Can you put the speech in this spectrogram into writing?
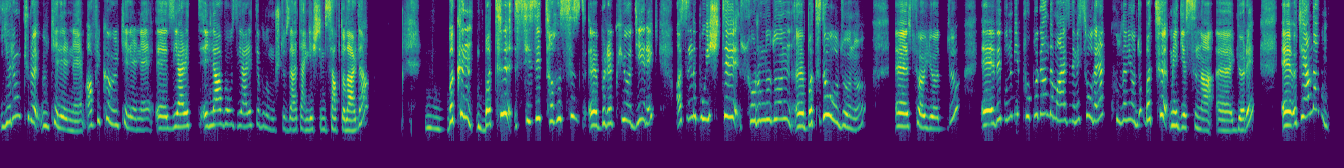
Yarımküre ülkelerine, Afrika ülkelerine e, ziyaret, e, Lavrov ziyarette bulunmuştu zaten geçtiğimiz haftalarda. Bakın Batı sizi tahılsız e, bırakıyor diyerek aslında bu işte sorumluluğun e, Batı'da olduğunu e, söylüyordu e, ve bunu bir propaganda malzemesi olarak kullanıyordu Batı medyasına e, göre. E, öte yandan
